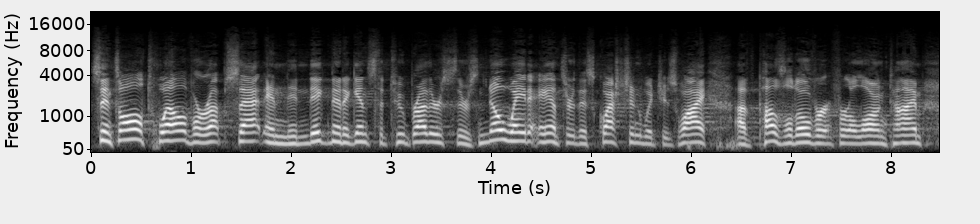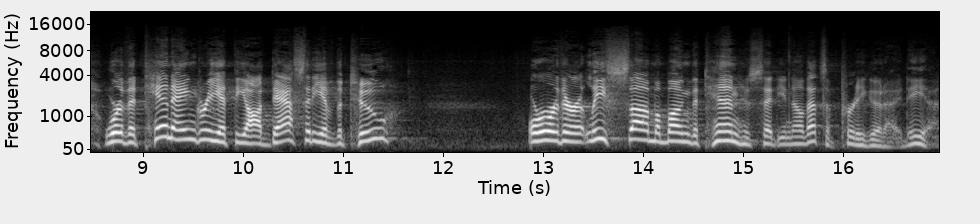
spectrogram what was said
since all 12 are upset and indignant against the two brothers, there's no way to answer this question, which is why I've puzzled over it for a long time. Were the 10 angry at the audacity of the two? Or were there at least some among the 10 who said, you know, that's a pretty good idea?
